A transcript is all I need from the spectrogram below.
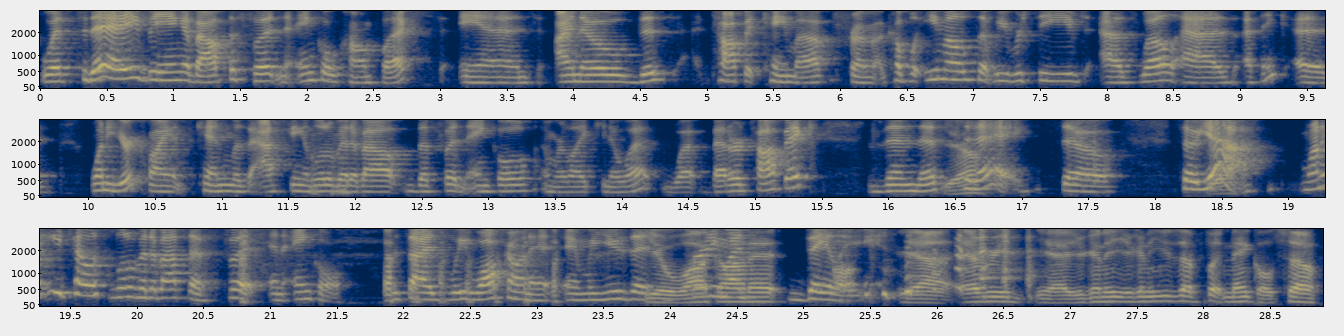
With today being about the foot and ankle complex. And I know this topic came up from a couple of emails that we received, as well as I think uh, one of your clients, Ken, was asking a little mm-hmm. bit about the foot and ankle, and we're like, you know what? What better topic than this yeah. today? So, so yeah. yeah. Why don't you tell us a little bit about the foot and ankle? Besides, we walk on it and we use it you walk pretty much it, daily. Oh, yeah, every yeah, you're gonna you're gonna use that foot and ankle. So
